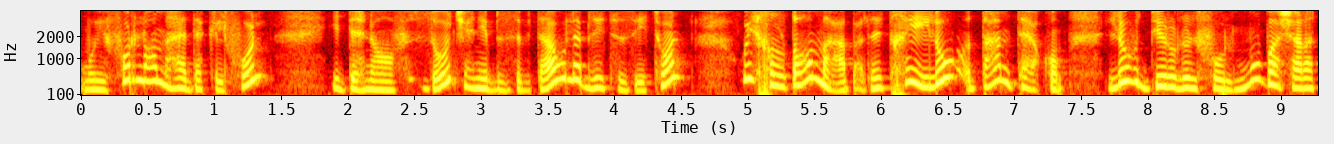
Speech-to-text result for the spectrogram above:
ويفور لهم هذاك الفول يدهنوهم في الزوج يعني بالزبدة ولا بزيت الزيتون ويخلطوهم مع بعض. تخيلوا الطعام تاعكم. لو ديروا له الفول مباشرة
